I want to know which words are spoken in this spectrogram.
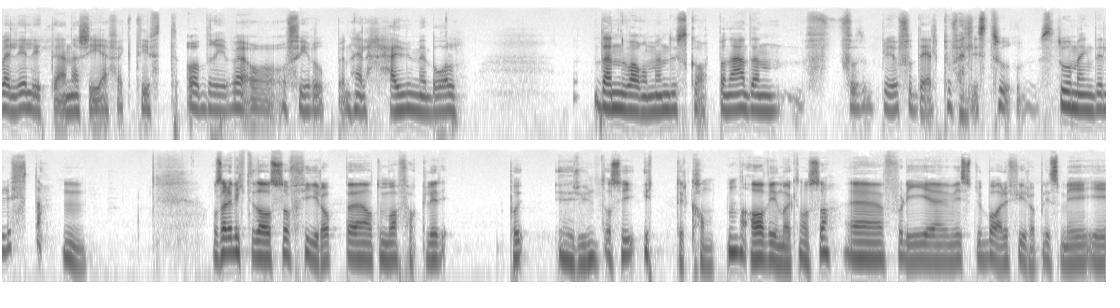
veldig lite energieffektivt å drive og, og fyre opp en hel haug med bål. den varmen du skaper der, den for, blir jo fordelt på veldig stor, stor mengde luft, da. Mm. Og så er det viktig da også å fyre opp eh, at du må ha fakler på rundt, altså i ytterkanten av vinmarken også. Eh, fordi eh, hvis du bare fyrer opp liksom i, i,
